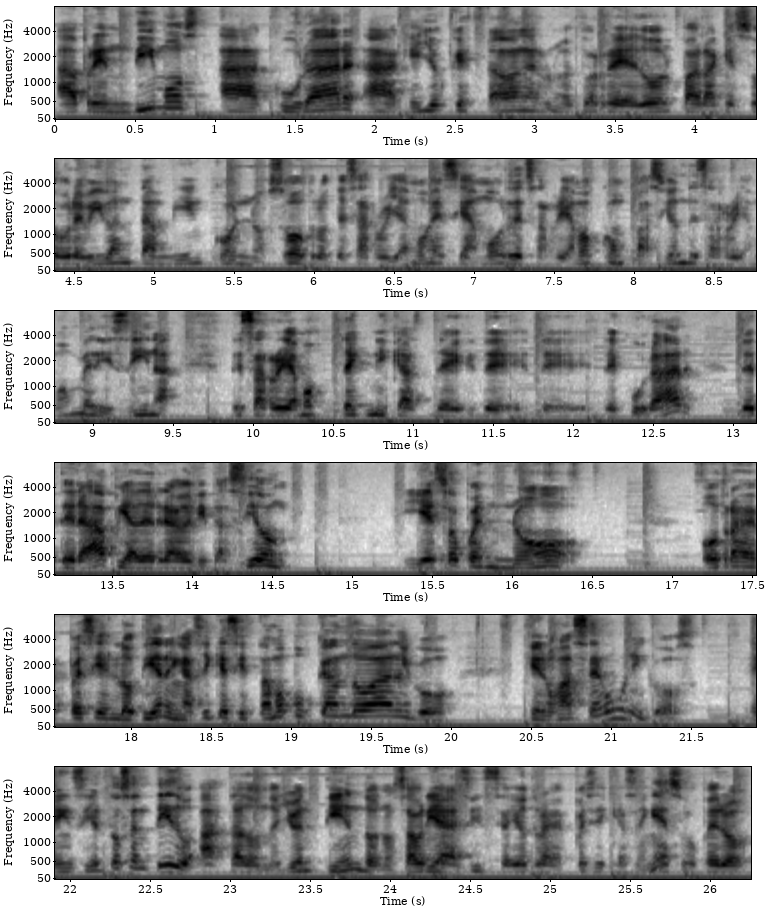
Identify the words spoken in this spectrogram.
aprendimos a curar a aquellos que estaban a nuestro alrededor para que sobrevivan también con nosotros. Desarrollamos ese amor, desarrollamos compasión, desarrollamos medicina, desarrollamos técnicas de, curar, de terapia, de rehabilitación. Y eso pues no otras especies lo tienen. Así que si estamos buscando algo que nos hace únicos, en cierto sentido, hasta donde yo entiendo, no sabría decir si hay otras especies que hacen eso, pero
